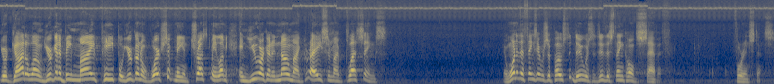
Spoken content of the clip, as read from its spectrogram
your God alone. You're going to be my people. You're going to worship me and trust me and love me, and you are going to know my grace and my blessings. And one of the things they were supposed to do was to do this thing called Sabbath, for instance.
